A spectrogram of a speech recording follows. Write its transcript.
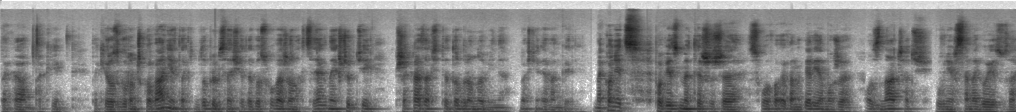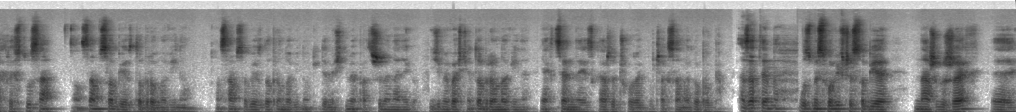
taka, takie, takie rozgorączkowanie w takim dobrym sensie tego słowa, że on chce jak najszybciej przekazać tę dobrą nowinę, właśnie Ewangelię. Na koniec powiedzmy też, że słowo Ewangelia może oznaczać również samego Jezusa Chrystusa. On sam w sobie jest dobrą nowiną. On sam sobie jest dobrą nowiną, kiedy myślimy, patrzymy na Niego. Widzimy właśnie dobrą nowinę, jak cenny jest każdy człowiek w oczach samego Boga. A zatem uzmysłowiwszy sobie nasz grzech, e,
